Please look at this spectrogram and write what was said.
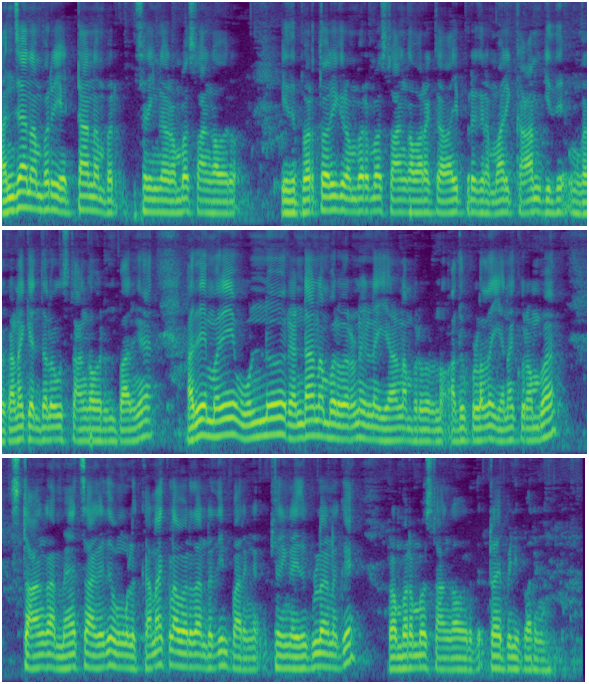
அஞ்சாம் நம்பர் எட்டாம் நம்பர். சரிங்களா ரொம்ப ஸ்ட்ராங்காக வரும். இது பொறுத்த வரைக்கும் ரொம்ப ரொம்ப ஸ்ட்ராங்காக வரக்க வாய்ப்பு இருக்கிற மாதிரி காமிக்குது. உங்கள் கணக்கு எந்த அளவுக்கு ஸ்ட்ராங்காக வருதுன்னு பாருங்கள் அதே மாதிரி ஒன்று ரெண்டாம் நம்பர் வரணும் இல்லை ஏழாம் நம்பர் வரணும். அதுக்குள்ளே தான் எனக்கு ரொம்ப ஸ்ட்ராங்காக மேட்ச் ஆகுது. உங்களுக்கு கணக்கில் வருதான்றதையும் பாருங்கள் சரிங்களா? இதுக்குள்ளே எனக்கு ரொம்ப ரொம்ப ஸ்ட்ராங்காக வருது. ட்ரை பண்ணி பாருங்கள்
